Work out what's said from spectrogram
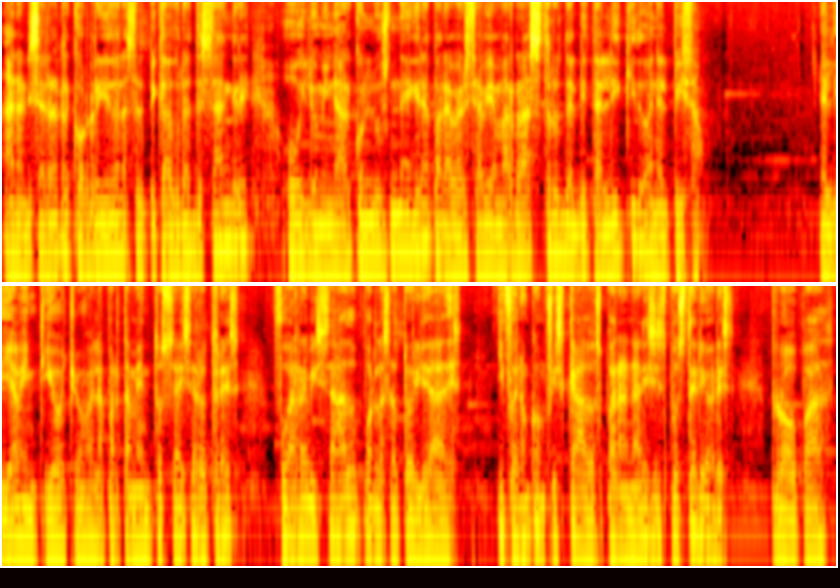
analizar el recorrido de las salpicaduras de sangre o iluminar con luz negra para ver si había más rastros del vital líquido en el piso. El día 28, el apartamento 603 fue revisado por las autoridades y fueron confiscados para análisis posteriores ropas,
